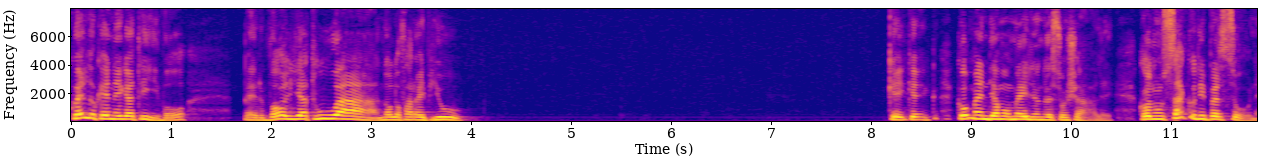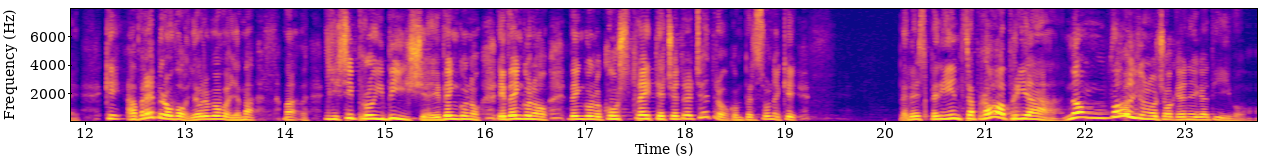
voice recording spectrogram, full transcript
quello che è negativo, per voglia tua non lo farai più. Che, che, come andiamo meglio nel sociale? Con un sacco di persone che avrebbero voglia, avrebbero voglia, ma, ma gli si proibisce e, vengono, e vengono, vengono costrette, eccetera, eccetera, o con persone che per esperienza propria, non vogliono ciò che è negativo.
